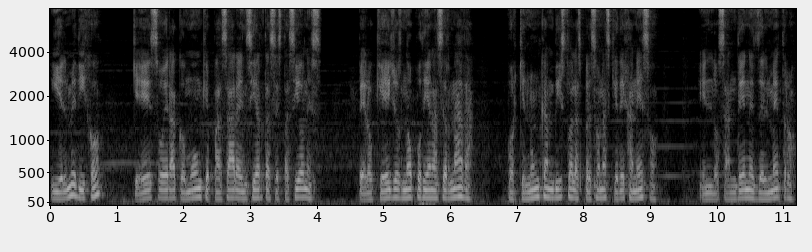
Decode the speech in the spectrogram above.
y él me dijo que eso era común que pasara en ciertas estaciones, pero que ellos no podían hacer nada, porque nunca han visto a las personas que dejan eso, en los andenes del metro.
